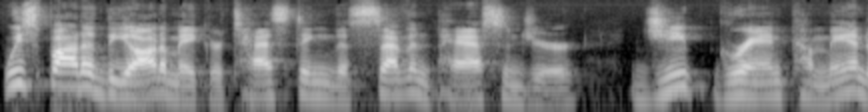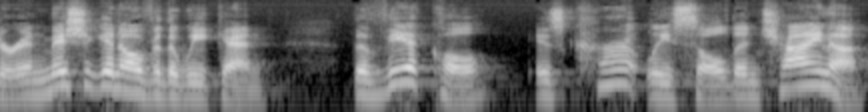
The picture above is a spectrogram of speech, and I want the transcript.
We spotted the automaker testing the seven passenger Jeep Grand Commander in Michigan over the weekend. The vehicle is currently sold in China,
